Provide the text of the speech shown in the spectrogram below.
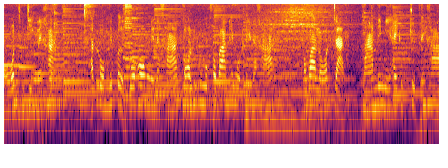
ร้อนจริง ๆ เลยค่ะ พัดลมนี่เปิดทั่วห้องเลยนะคะต้อนลูกๆเข้าบ้านให้หมดเลยนะคะ เพราะว่าร้อนจัดน้ำนี่มีให้ทุกจุดเลยค่ะ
